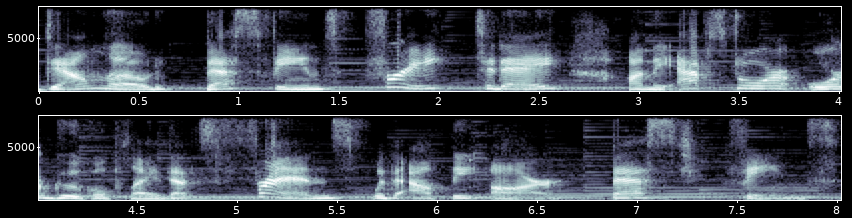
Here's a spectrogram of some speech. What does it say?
Download Best Fiends free today on the App Store or Google Play. That's friends without the R. Best Fiends.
